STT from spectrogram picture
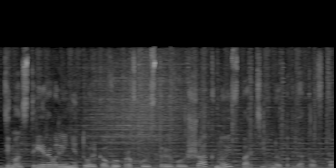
Демонстрировали не только выправку и строевой шаг, но и спортивную подготовку.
